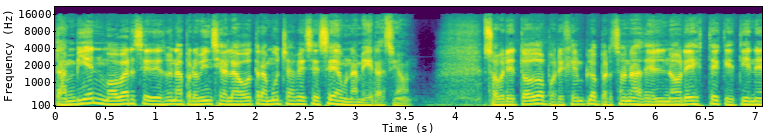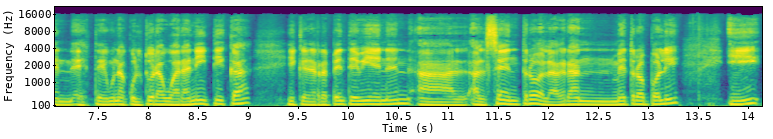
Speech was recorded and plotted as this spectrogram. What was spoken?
también moverse desde una provincia a la otra muchas veces sea una migración. Sobre todo, por ejemplo, personas del noreste que tienen este, una cultura guaranítica y que de repente vienen al, al centro, a la gran metrópoli, y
